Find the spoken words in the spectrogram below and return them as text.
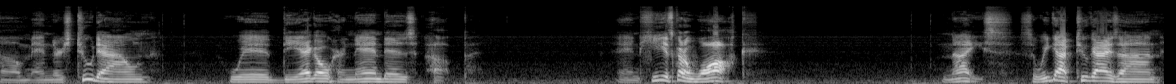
Um, and there's two down with Diego Hernandez up. And he is going to walk. Nice. So we got two guys on,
